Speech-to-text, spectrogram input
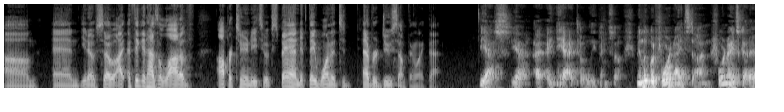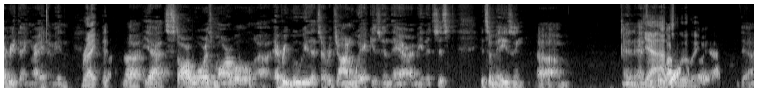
Um, and you know so I, I, think it has a lot of opportunity to expand if they wanted to ever do something like that. Yes. Yeah. I, I yeah i totally think so. I mean look what fortnite's done. Fortnite's got everything right? I mean right. uh, yeah it's star wars marvel uh, every movie that's ever john wick is in there. I mean it's just it's amazing. Um, and, and yeah, absolutely. So, yeah, yeah.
